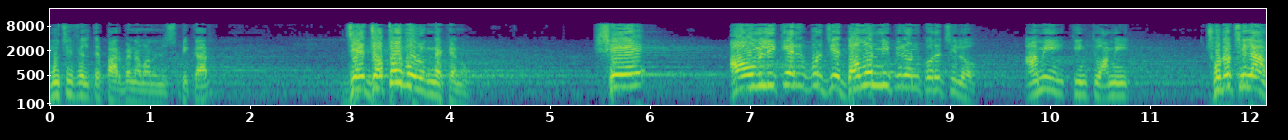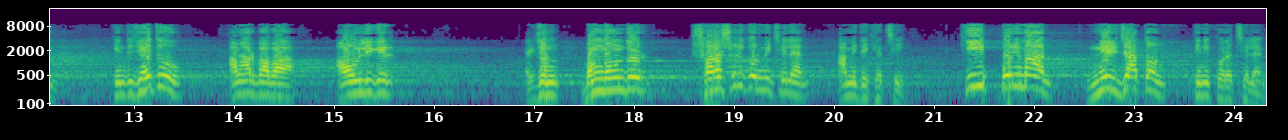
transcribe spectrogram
মুছে ফেলতে পারবে না, মাননীয় স্পিকার। যে যতই বলুক না কেন, সে আওয়ামী লীগের উপর যে দমন নিপীড়ন করেছিল, আমি কিন্তু, আমি ছোট ছিলাম, কিন্তু যেহেতু আমার বাবা আওয়ামী লীগের একজন বঙ্গবন্ধুর সরাসরি কর্মী ছিলেন, আমি দেখেছি। কি পরিমাণ নির্যাতন তিনি করেছিলেন।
